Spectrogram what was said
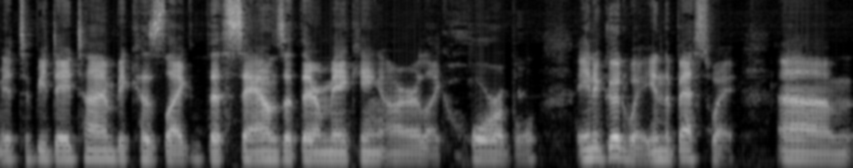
it to be daytime because like the sounds that they're making are like horrible in a good way, in the best way. Um,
